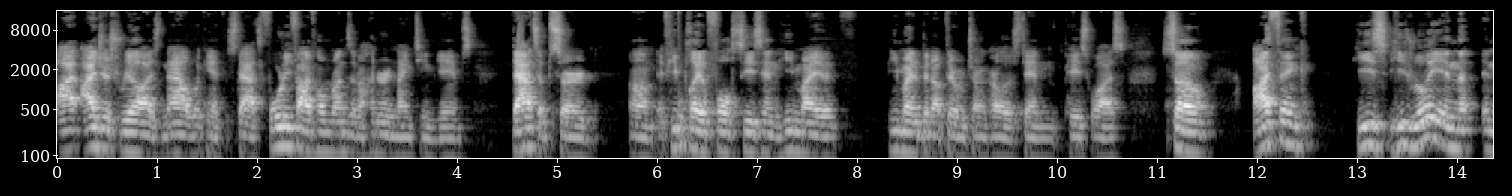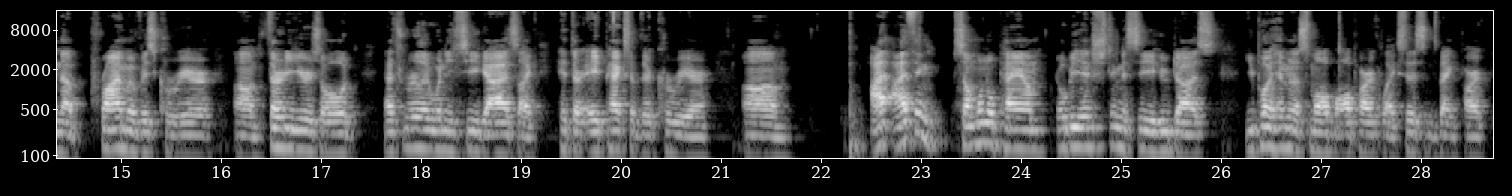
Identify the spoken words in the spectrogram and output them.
I, I just realized now looking at the stats 45 home runs in 119 games. That's absurd. Um, if he played a full season, he might have he might have been up there with Giancarlo Stanton pace wise. So I think he's he's really in the in the prime of his career. Um, 30 years old. That's really when you see guys like hit their apex of their career. Um, I, I think someone will pay him. It'll be interesting to see who does. You put him in a small ballpark like Citizens Bank Park.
